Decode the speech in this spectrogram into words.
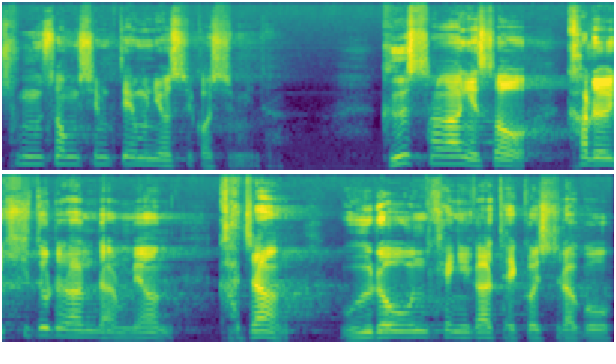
충성심 때문이었을 것입니다. 그 상황에서 칼을 휘두른다면 가장 의로운 행위가 될 것이라고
